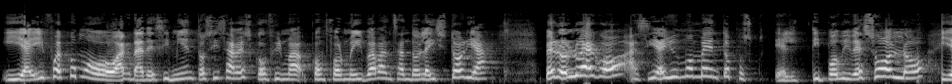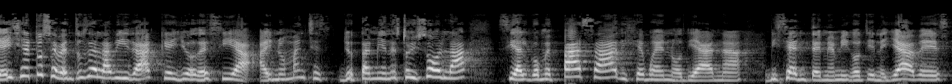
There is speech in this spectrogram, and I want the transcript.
Y ahí fue como agradecimiento, sí sabes, confirma, conforme iba avanzando la historia. Pero luego, así hay un momento, pues el tipo vive solo y hay ciertos eventos de la vida que yo decía, ay no manches, yo también estoy sola, si algo me pasa, dije, bueno, Diana, Vicente, mi amigo tiene llaves,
